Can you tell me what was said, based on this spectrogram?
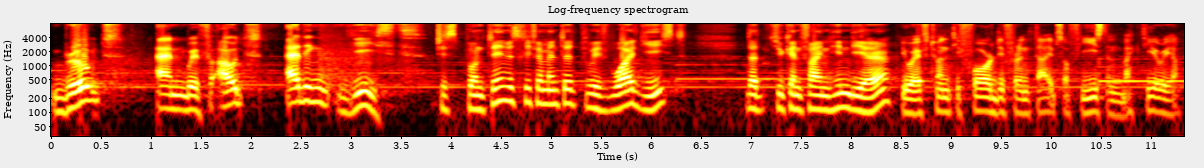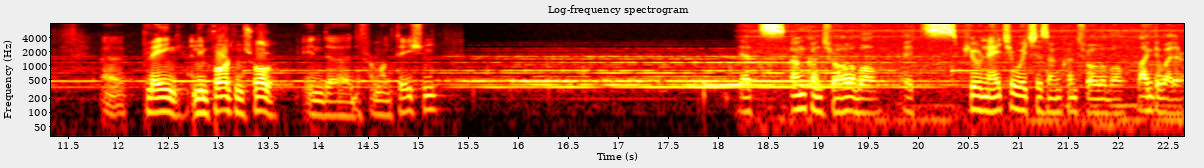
brewed and without adding yeast. It's spontaneously fermented with wild yeast that you can find in the air. You have 24 different types of yeast and bacteria uh, playing an important role in the, the fermentation. It's uncontrollable. It's pure nature which is uncontrollable, like the weather.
